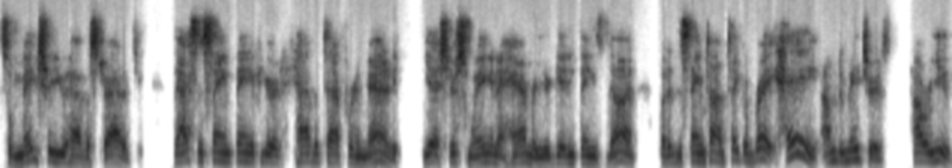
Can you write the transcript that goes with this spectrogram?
So make sure you have a strategy. That's the same thing if you're at Habitat for Humanity. Yes, you're swinging a hammer, you're getting things done, but at the same time, take a break. Hey, I'm Dimitrius. How are you?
